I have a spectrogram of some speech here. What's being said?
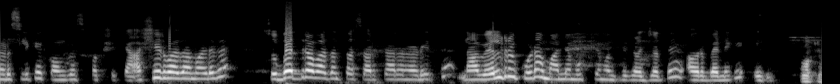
ನಡೆಸಲಿಕ್ಕೆ ಕಾಂಗ್ರೆಸ್ ಪಕ್ಷಕ್ಕೆ ಆಶೀರ್ವಾದ ಮಾಡಿದೆ ಸುಭದ್ರವಾದಂತ ಸರ್ಕಾರ ನಡೆಯುತ್ತೆ. ನಾವೆಲ್ಲರೂ ಕೂಡ ಮಾನ್ಯ ಮುಖ್ಯಮಂತ್ರಿಗಳ ಜೊತೆ ಅವ್ರ ಬೆನ್ನಿಗೆ ಇದೆ ಓಕೆ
